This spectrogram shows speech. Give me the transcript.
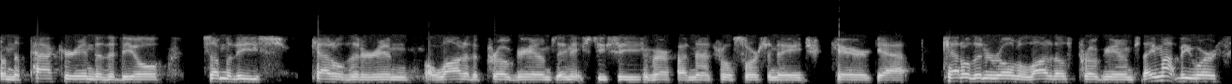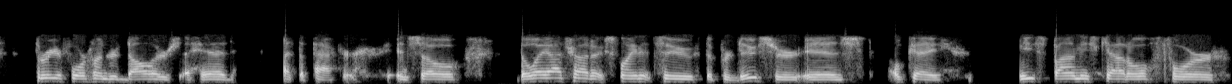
on the packer end of the deal, some of these cattle that are in a lot of the programs, NHTC, Verified Natural, Source and Age, Care, Gap, cattle that enrolled a lot of those programs, they might be worth three or four hundred dollars a head at the packer. And so the way I try to explain it to the producer is okay, he's buying these cattle for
